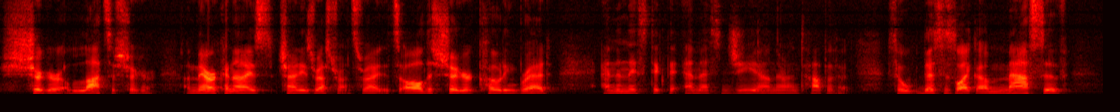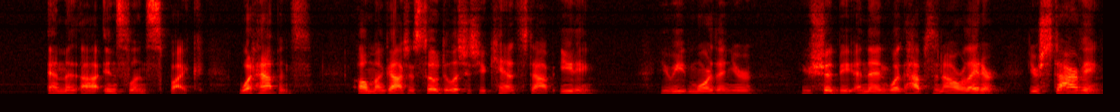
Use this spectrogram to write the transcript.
sugar, lots of sugar. Americanized Chinese restaurants, right? It's all the sugar coating bread, and then they stick the MSG on there on top of it. So this is like a massive M- uh, insulin spike. What happens? Oh my gosh, it's so delicious. You can't stop eating. You eat more than you're, you should be. And then what happens an hour later? You're starving.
